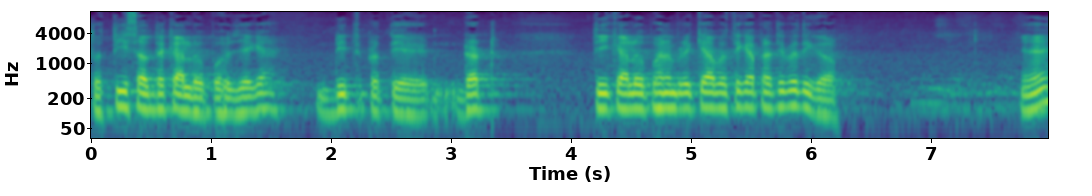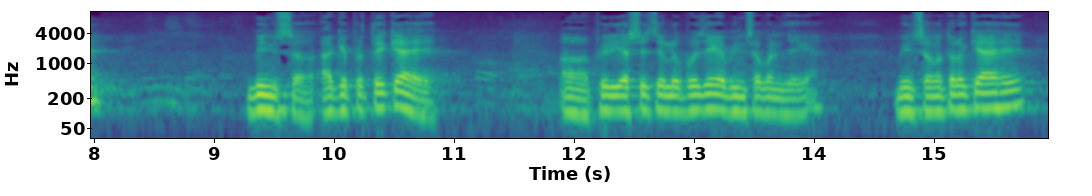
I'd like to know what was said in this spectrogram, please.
तो ती शब्द का लोप हो जाएगा। डित प्रत्यय डट। ती का लोप होने पर क्या बतेगा प्रतिपदिक है? विंश। आगे प्रत्यय क्या है? आ, फिर यश लोप हो जाएगा विंश बन जाएगा। विंश मतलब क्या है?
